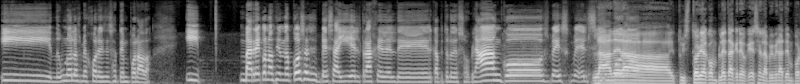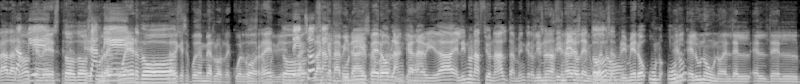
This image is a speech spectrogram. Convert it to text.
y uno de los mejores de esa temporada. Y va reconociendo cosas, ves ahí el traje del, del capítulo de esos blancos, ves el símbolo. La de la tu historia completa creo que es en la primera temporada, ¿no? También. Que ves todos tus recuerdos. La de que se pueden ver los recuerdos. está muy Correcto. bien. De hecho, Blanca San Navidad. es Junípero. Blanca Navidad, el himno nacional también creo El que es himno el primero es de todos, bueno. el primero 1-1. El, el 1-1, el del, el del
